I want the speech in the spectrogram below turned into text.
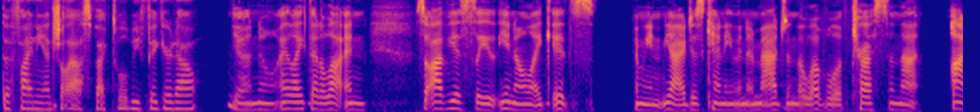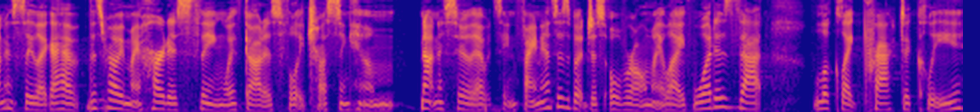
the financial aspect will be figured out. Yeah, no, I like that a lot. And so obviously, you know, like it's I mean, yeah, I just can't even imagine the level of trust and that honestly, like I have this is probably my hardest thing with God is fully trusting him. Not necessarily I would say in finances, but just overall in my life. What is that look like practically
